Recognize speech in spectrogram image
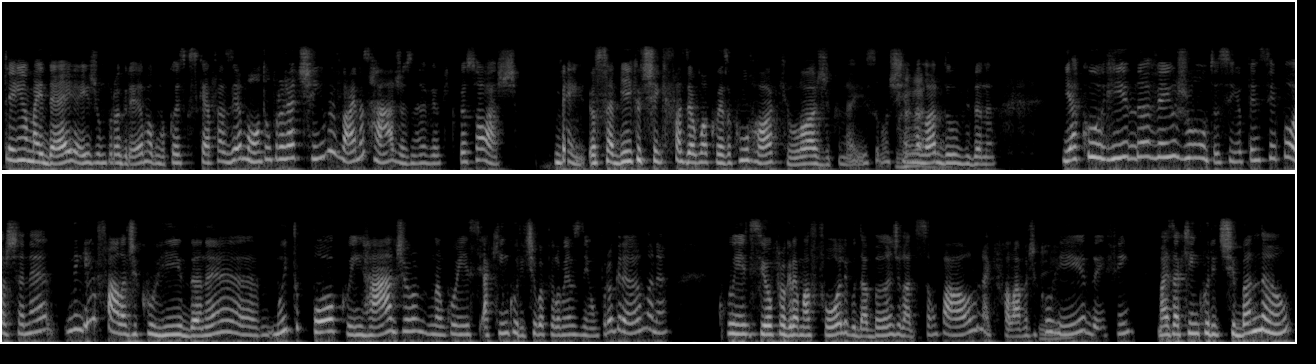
Tenha uma ideia aí de um programa, alguma coisa que você quer fazer, monta um projetinho e vai nas rádios, né? Ver o que, que o pessoal acha. Bem, eu sabia que eu tinha que fazer alguma coisa com rock, lógico, né? Isso não tinha a menor dúvida, né? E a corrida veio junto, assim, eu pensei, poxa, né, ninguém fala de corrida, né, muito pouco em rádio, não conheci, aqui em Curitiba pelo menos nenhum programa, né, conheci o programa Fôlego da Band lá de São Paulo, né, que falava de Sim. corrida, enfim, mas aqui em Curitiba não,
